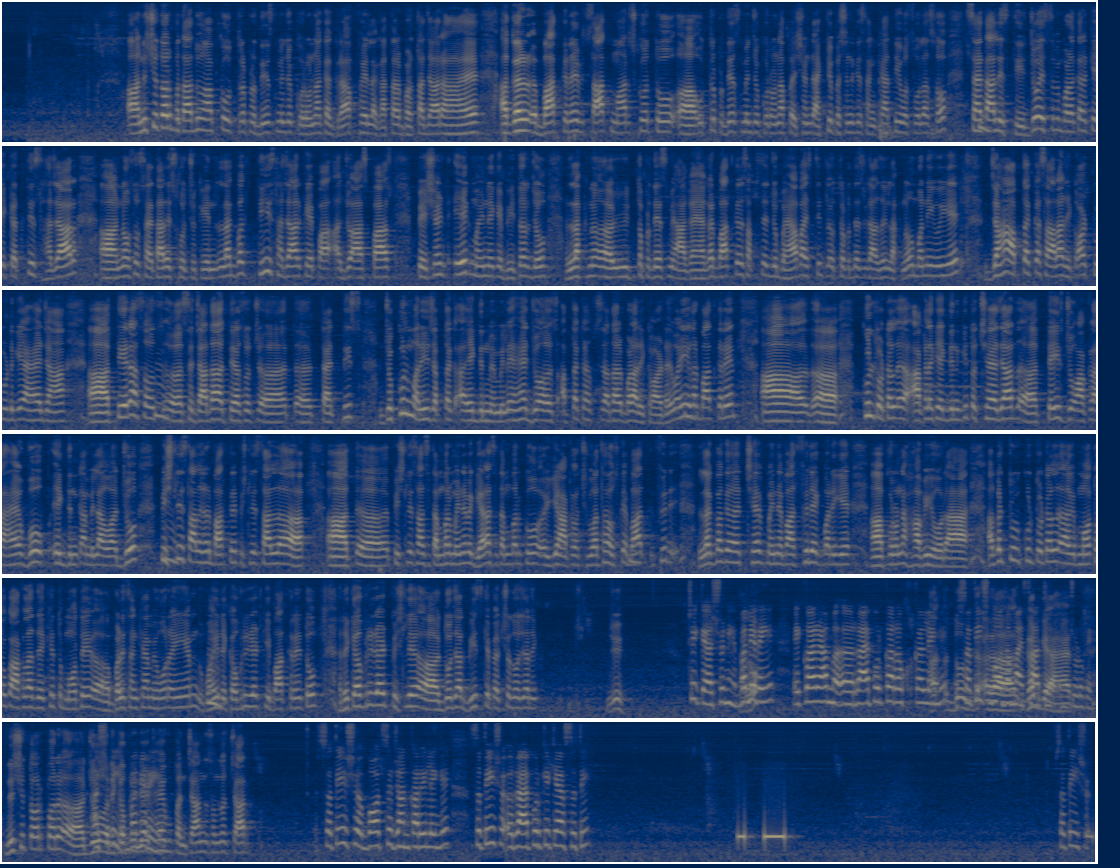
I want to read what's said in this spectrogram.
निश्चित तौर बता दूँ आपको उत्तर प्रदेश में जो कोरोना का ग्राफ है लगातार बढ़ता जा रहा है। अगर बात करें सात मार्च को तो उत्तर प्रदेश में जो कोरोना पेशेंट एक्टिव पेशेंट की संख्या थी वो सोलह थी जो इस समय बढ़कर के इकतीस हज़ार हो चुकी है। लगभग तीस हज़ार के जो आसपास पेशेंट एक महीने के भीतर जो लखनऊ उत्तर प्रदेश में आ गए हैं। अगर बात करें सबसे जो भयावह स्थिति उत्तर प्रदेश की राजधानी लखनऊ बनी हुई है जहाँ अब तक का सारा रिकॉर्ड टूट गया है जहाँ तेरह सौ से ज़्यादा तेरह सौ पैंतीस जो कुल मरीज़ अब तक एक दिन में मिले हैं जो अब तक सबसे ज़्यादा बड़ा रिकॉर्ड है। वहीं अगर बात करें आ, आ, कुल टोटल आंकड़े के एक दिन की तो छः जो आंकड़ा है वो एक दिन का मिला हुआ जो पिछले साल अगर बात करें पिछले साल पिछले साल सितंबर महीने में ग्यारह सितंबर को ये आंकड़ा छुआ था। उसके बाद फिर लगभग छः महीने बाद फिर एक बार ये कोरोना हावी हो रहा है। अगर कुल टोटल मौतों का आंकड़ा देखें तो मौतें बड़ी संख्या में हो रही हैं। वहीं रिकवरी हम्म। रेट की बात करें तो रिकवरी रेट पिछले 2020 के अपेक्षा 2021 जी। ठीक है अश्विनी बने रहिए। एक बार हम रायपुर का रुख कर लेंगे। सतीश बहुत हमारे साथ जुड़ गए। निश्चित तौर पर जो रिकवरी रेट है वो पंचानवे दशमलव चार सतीश बहुत से जानकारी लेंगे। सतीश रायपुर की क्या स्थिति? सतीश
